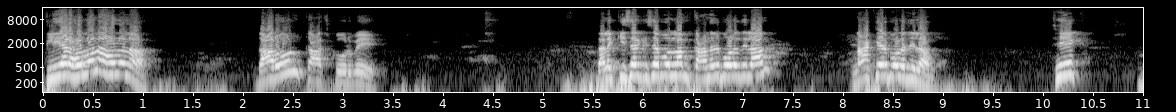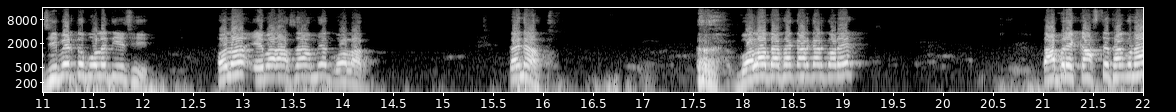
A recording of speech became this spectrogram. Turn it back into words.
ক্লিয়ার হলো না হলো না? দারুণ কাজ করবে। তাহলে কিসের কিসে বললাম? কানের বলে দিলাম, নাকের বলে দিলাম। ঠিক, জিভের তো বলে দিয়েছি। হলো, এবার আসা আমি গলার। তাই না? গলা ব্যথা কার কার করে? তারপরে কাশতে থাকো না।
